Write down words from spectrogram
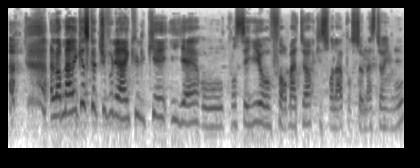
Alors Marie, qu'est-ce que tu voulais inculquer hier aux conseillers, aux formateurs qui sont là pour ce Master IMO?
